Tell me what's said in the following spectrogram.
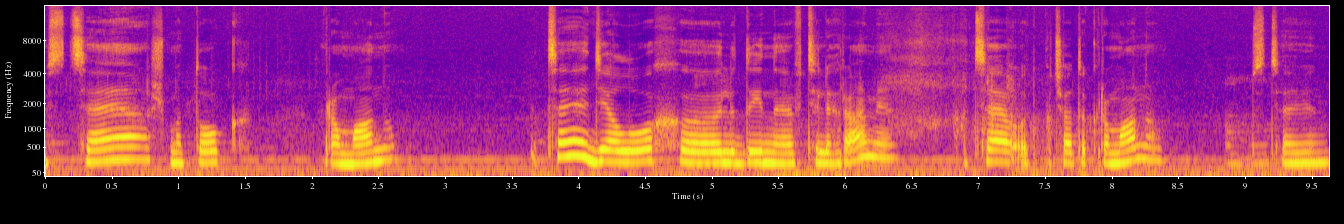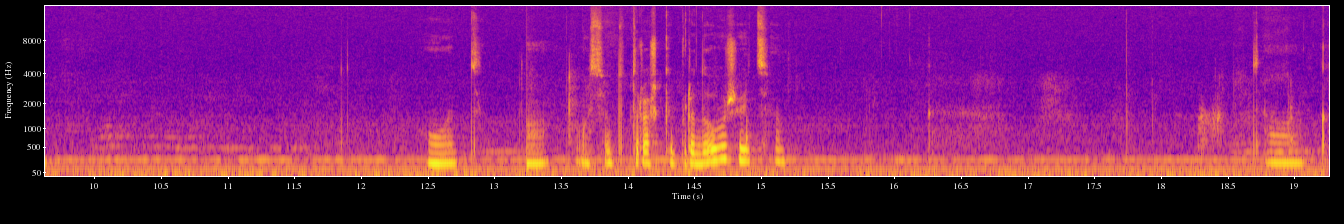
Ось це шматок роману. Це діалог е, людини в Телеграмі. Це от початок роману. Ось це він. От. Ось тут трошки продовжується. Так,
